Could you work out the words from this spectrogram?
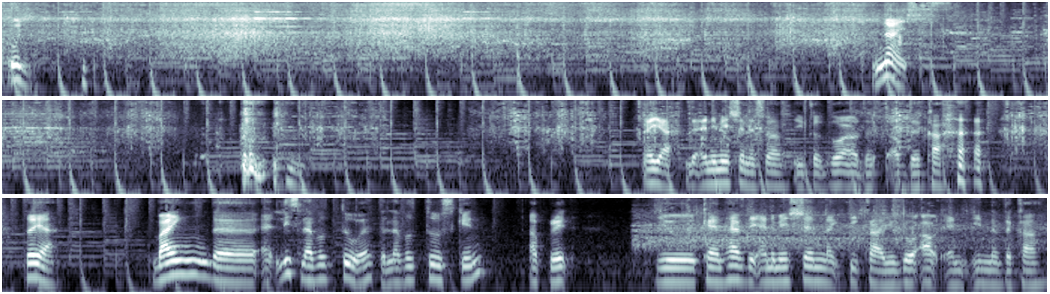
Uy. nice. uh, yeah, the animation as well. You could go out of the, of the car. so yeah, buying the at least level 2, eh, the level 2 skin upgrade you can have the animation like Tika, you go out and in of the car.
